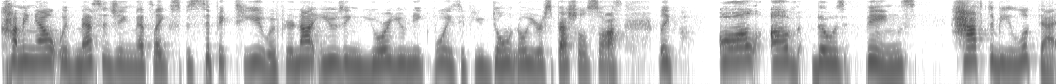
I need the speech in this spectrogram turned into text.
coming out with messaging that's like specific to you, if you're not using your unique voice, if you don't know your special sauce, like all of those things have to be looked at,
